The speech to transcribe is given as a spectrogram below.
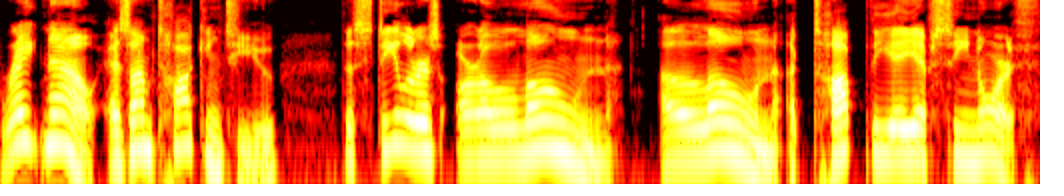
Right now, as I'm talking to you, the Steelers are alone, alone atop the AFC North.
